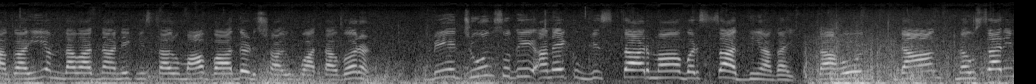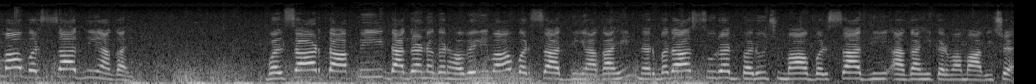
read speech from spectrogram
આગાહી અમદાવાદના અનેક વિસ્તારોમાં વાદળછાયું વાતાવરણ. બે જૂન સુધી અનેક વિસ્તારમાં વરસાદની આગાહી. દાહોદ, ડાંગ, નવસારીમાં વરસાદની આગાહી. વલસાડ, તાપી, દાદરાનગર, હવેલીમાં વરસાદની આગાહી. નર્મદા, સુરત, ભરૂચમાં વરસાદની આગાહી કરવામાં આવી છે.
